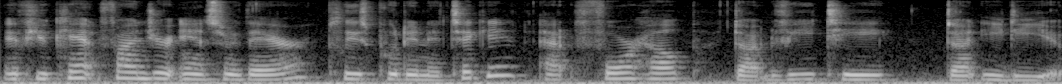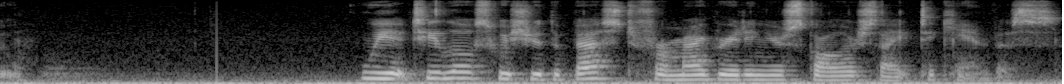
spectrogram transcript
If you can't find your answer there, please put in a ticket at 4help.vt.edu. We at TLOS wish you the best for migrating your Scholar site to Canvas.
